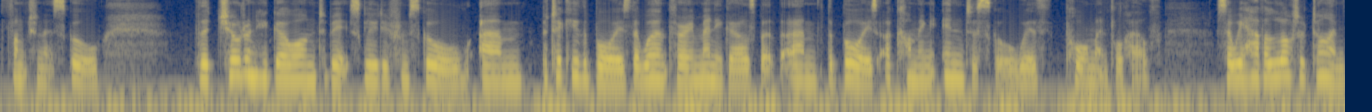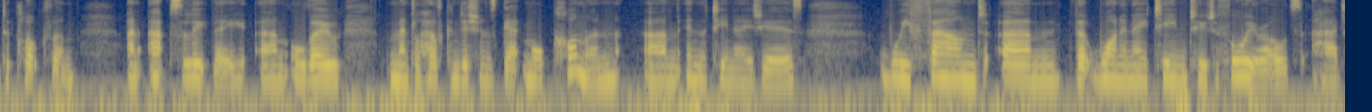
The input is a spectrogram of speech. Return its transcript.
function at school the children who go on to be excluded from school, um, particularly the boys, there weren't very many girls, but um, the boys are coming into school with poor mental health. So we have a lot of time to clock them. And absolutely, um, although mental health conditions get more common um, in the teenage years, we found um, that one in 18 two to four year olds had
